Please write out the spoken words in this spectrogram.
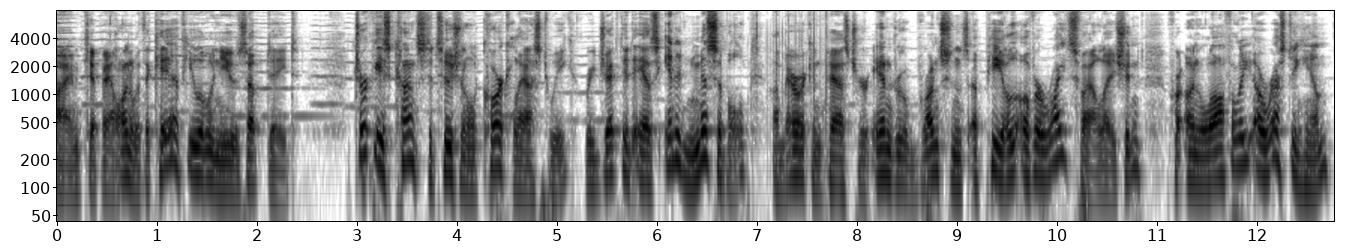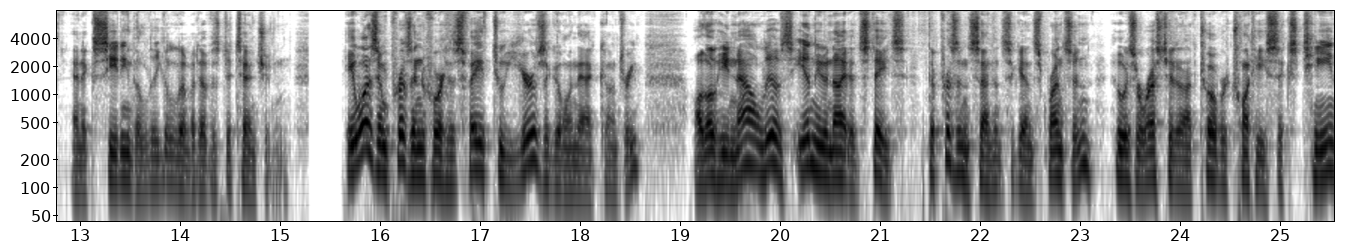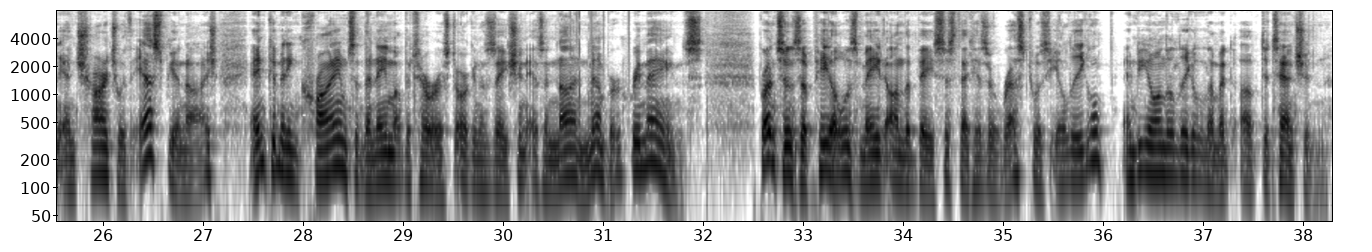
I'm Kip Allen with the KFUO News Update. Turkey's constitutional court last week rejected as inadmissible American pastor Andrew Brunson's appeal over rights violation for unlawfully arresting him and exceeding the legal limit of his detention. He was imprisoned for his faith two years ago in that country. Although he now lives in the United States, the prison sentence against Brunson, who was arrested in October 2016 and charged with espionage and committing crimes in the name of a terrorist organization as a non member, remains. Brunson's appeal was made on the basis that his arrest was illegal and beyond the legal limit of detention.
